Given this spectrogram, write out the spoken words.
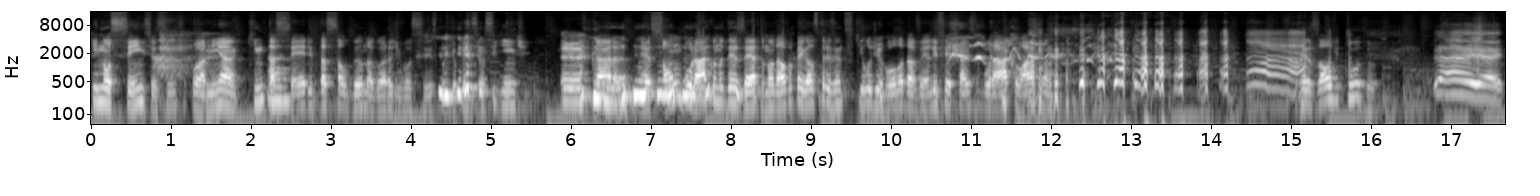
inocência, assim, tipo, a minha quinta Ah. série tá saudando agora de vocês, porque eu pensei o seguinte, É. cara, é só um buraco no deserto, não dava pra pegar os 300 quilos de rola da velha e fechar esse buraco lá, mano. Resolve tudo. Ai, ai.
